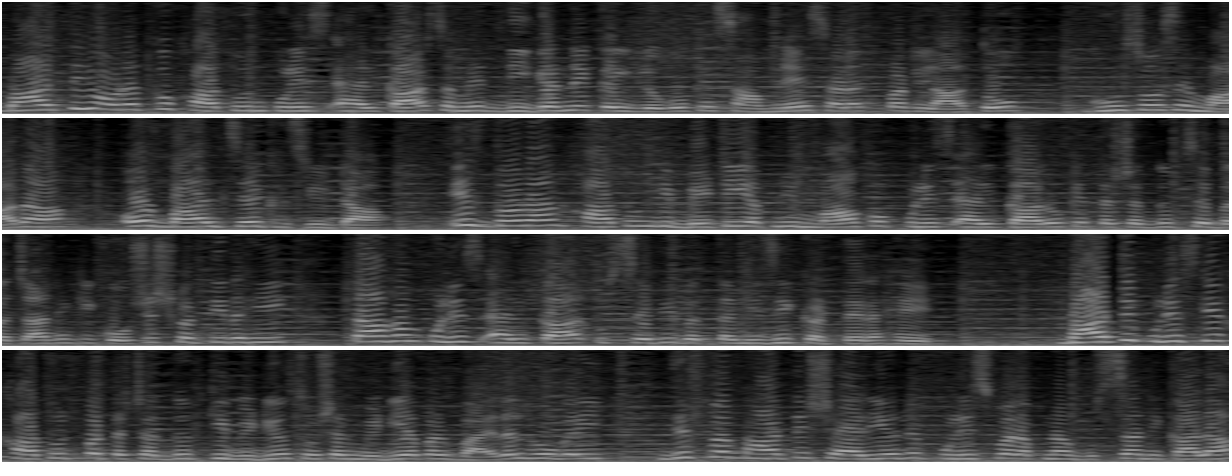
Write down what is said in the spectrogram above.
भारतीय औरत को खातून पुलिस एहलकार समेत दीगर ने कई लोगों के सामने सड़क पर लातों, घूसों से मारा और बाल से घसीटा। इस दौरान खातून की बेटी अपनी माँ को पुलिस एहलकारों के तशद से बचाने की कोशिश करती रही, ताहम पुलिस एहलकार उससे भी बदतमीजी करते रहे। भारतीय पुलिस के खातून पर तशद की वीडियो सोशल मीडिया पर वायरल हो गई, जिस पर भारतीय शहरियों ने पुलिस पर अपना गुस्सा निकाला।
